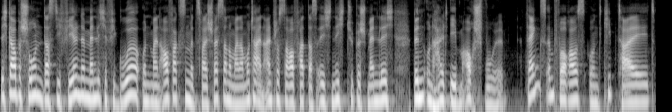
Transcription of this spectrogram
Ich glaube schon, dass die fehlende männliche Figur und mein Aufwachsen mit zwei Schwestern und meiner Mutter einen Einfluss darauf hat, dass ich nicht typisch männlich bin und halt eben auch schwul. Thanks im Voraus und keep tight.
